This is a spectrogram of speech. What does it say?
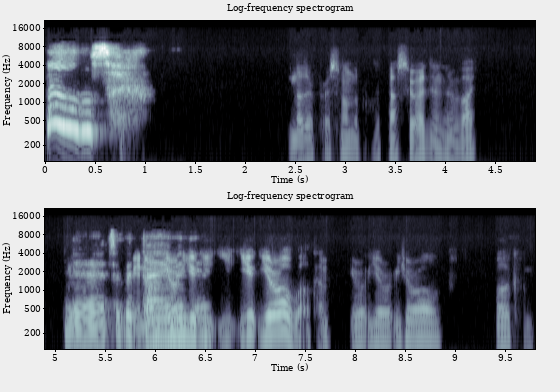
Please. Another person on the podcast who I didn't invite. Yeah, it's a good You know, time. you're you, here. you, you, you're all welcome. You're you're you're all welcome.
